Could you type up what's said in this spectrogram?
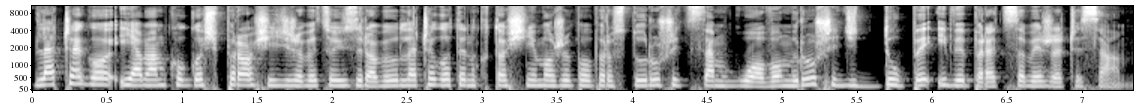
dlaczego ja mam kogoś prosić, żeby coś zrobił? Dlaczego ten ktoś nie może po prostu ruszyć sam głową, ruszyć dupy i wyprać sobie rzeczy sam?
